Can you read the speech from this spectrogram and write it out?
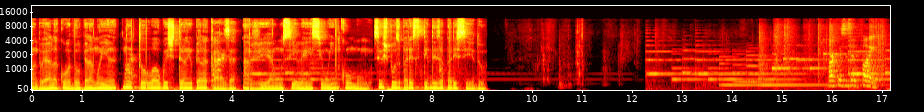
Quando ela acordou pela manhã, notou algo estranho pela casa. Havia um silêncio incomum. Seu esposo parece ter desaparecido. Mark, this isn't funny.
